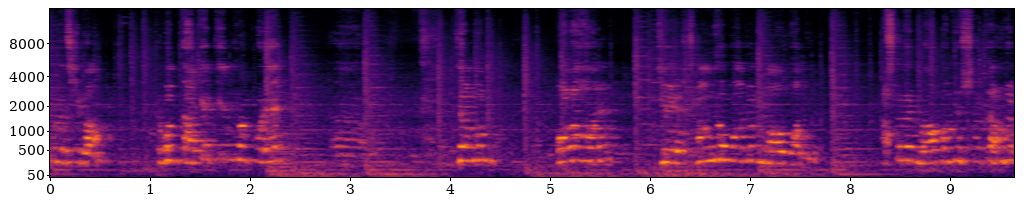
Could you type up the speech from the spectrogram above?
করেছিলাম। এবং তাকে কেন্দ্র করে যেমন বলা হয় যে সন্দেহভাজন মাওবাদী আসলে মাওবাদের সাথে আমার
